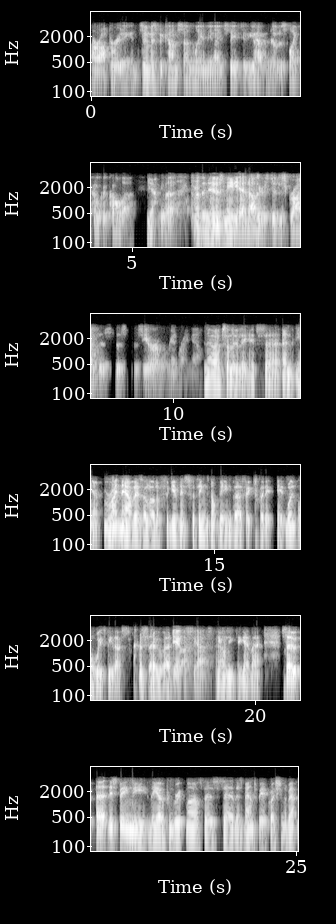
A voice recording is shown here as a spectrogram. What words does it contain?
are operating? And Zoom has become suddenly in the United States, if you haven't noticed, like Coca Cola yeah. for the for the news media and others to describe this this this era we're in right now. No, absolutely. It's uh, and you know right now there's a lot of forgiveness for things not being perfect, but it, it won't always be thus. so uh, yes, yes, you'll need to get that. So uh, this being the the open group, Myles, there's uh, there's bound to be a question about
